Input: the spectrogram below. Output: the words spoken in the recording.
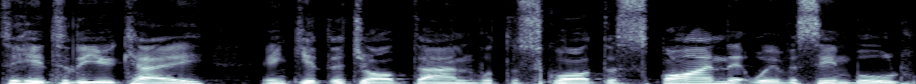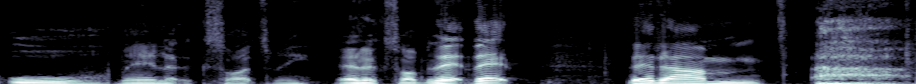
to head to the UK and get the job done with the squad, the spine that we've assembled. Oh man, it excites me. It excites me. That that that um ah,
